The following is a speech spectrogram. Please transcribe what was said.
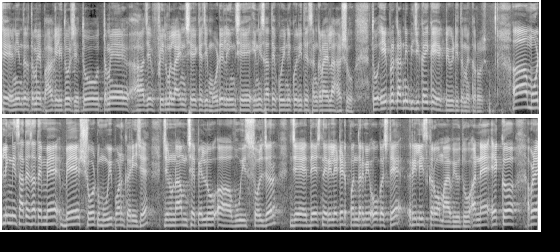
છે, એની અંદર તમે ભાગ લીધો છે, તો તમે આ જે ફિલ્મ લાઇન છે કે જે મોડેલિંગ છે, એની સાથે કોઈને કોઈ રીતે સંકળાયેલા હશો? તો એ પ્રકારની બીજી કઈ કઈ એક્ટિવિટી તમે કરો છો? મોડલિંગની સાથે સાથે મેં બે શોર્ટ મૂવી પણ કરી છે, જેનું નામ છે પેલું વુ ઇઝ સોલ્જર જે દેશને રિલેટેડ પંદરમી ઓગસ્ટે રિલીઝ કરવામાં આવ્યું હતું. અને એક, આપણે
